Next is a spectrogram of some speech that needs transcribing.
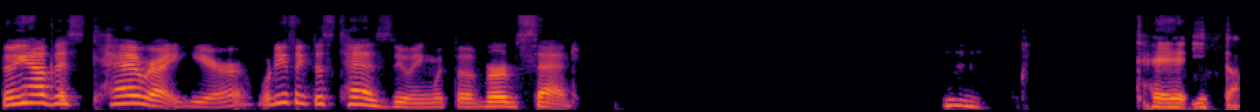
Then we have this te right here. What do you think this te is doing with the verb said? Teita.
